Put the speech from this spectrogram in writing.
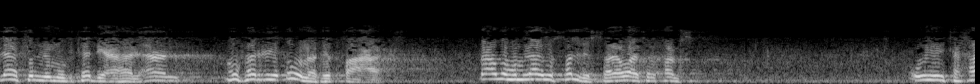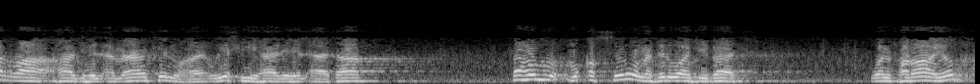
لكن المبتدعة الآن مفرطون في الطاعات. بعضهم لا يصلي الصلوات الخمس. ويتحرى هذه الأماكن ويحيي هذه الآثار فهم مقصرون في الواجبات والفرائض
